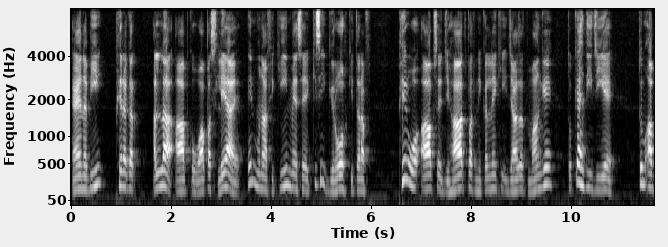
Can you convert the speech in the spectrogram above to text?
اے نبی، پھر اگر اللہ آپ کو واپس لے آئے۔ ان منافقین میں سے کسی گروہ کی طرف پھر وہ آپ سے جہاد پر نکلنے کی اجازت مانگے تو کہہ دیجیے، تم اب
